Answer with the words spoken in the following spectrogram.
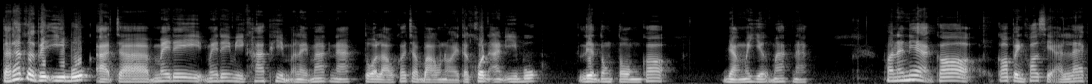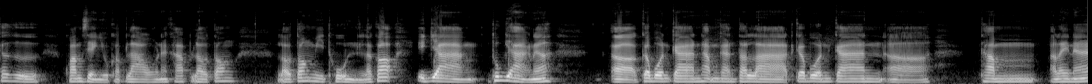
แต่ถ้าเกิดเป็นอีบุ๊กอาจจะไม่ได้ไม่ได้มีค่าพิมพ์อะไรมากนัก ตัวเราก็จะเบาหน่อย แต่คนอ่านอีบุ๊กเรียนตรงๆก็ยังไม่เยอะมากนัก เพราะนั้นเนี่ยก็ก็เป็นข้อเสียอันแรกก็คือความเสี่ยงอยู่กับเรานะครับ เราต้องเราต้องมีทุน แล้วก็อีกอย่างทุกอย่างนะกระบวนการทำการตลาด กระบวนการทำอะไรนะ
